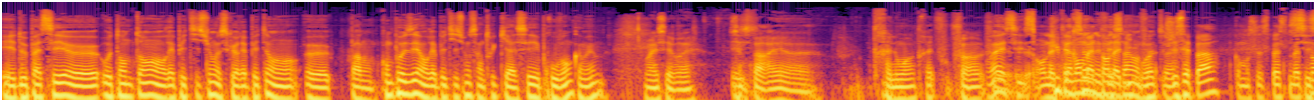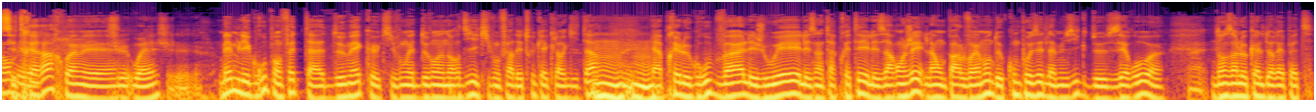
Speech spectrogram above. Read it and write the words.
et de passer euh, autant de temps en répétition. Parce que répéter en, euh, pardon, composer en répétition, c'est un truc qui est assez éprouvant quand même? Ouais, c'est vrai. Ça me paraît euh, très loin, très fou. Enfin, Ouais, je- on a plus tellement maintenant fait ça, en fait, ouais. Je sais pas comment ça se passe C'est, maintenant. c'est très rare quoi, mais je- ouais, je- même les groupes en fait, t'as deux mecs qui vont être devant un ordi et qui vont faire des trucs avec leur guitare. Mmh, mmh. Et après, le groupe va les jouer, les interpréter et les arranger. Là, on parle vraiment de composer de la musique de zéro euh, Ouais. dans un local de répète.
